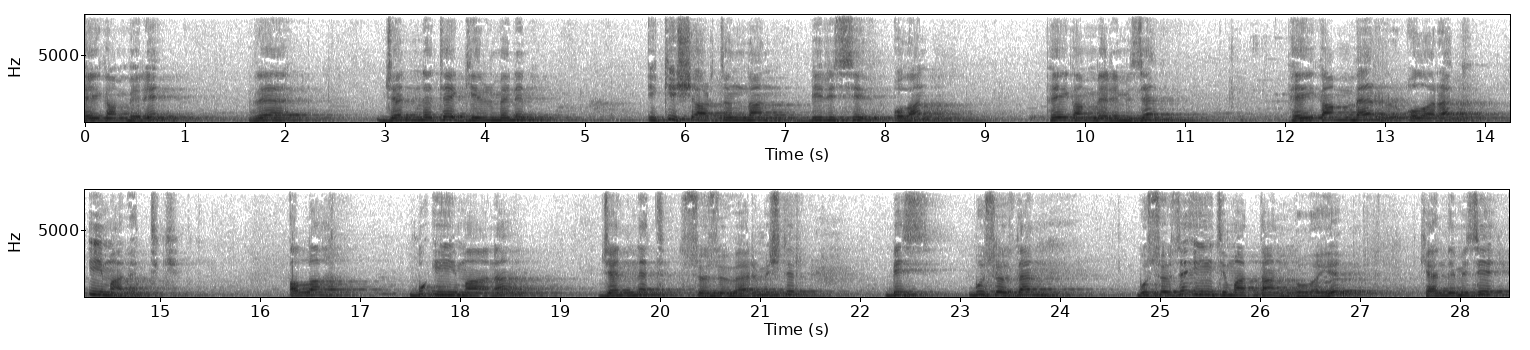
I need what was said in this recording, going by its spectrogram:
peygamberi ve cennete girmenin iki şartından birisi olan peygamberimize peygamber olarak iman ettik. Allah bu imana cennet sözü vermiştir. Biz bu sözden bu söze itimattan dolayı kendimizi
